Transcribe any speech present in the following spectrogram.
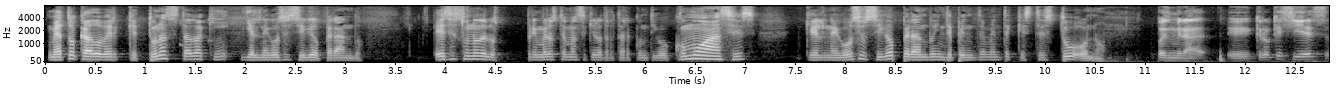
me ha tocado ver que tú no has estado aquí y el negocio sigue operando ese es uno de los primeros temas que quiero tratar contigo. ¿Cómo haces que el negocio siga operando independientemente que estés tú o no? Pues mira, eh, creo que sí es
